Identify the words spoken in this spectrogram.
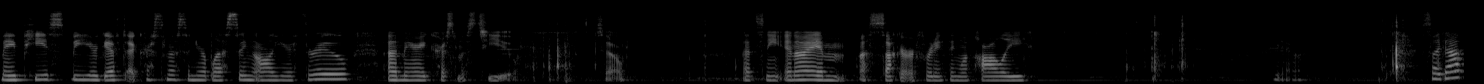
May peace be your gift at Christmas and your blessing all year through. A Merry Christmas to you. So that's neat. And I am a sucker for anything with holly. Yeah. So I got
